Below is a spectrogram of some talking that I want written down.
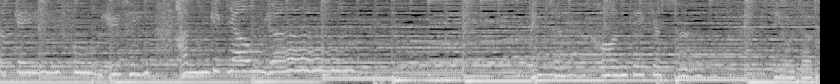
得肌肤情，痕极悠扬，滴着汗的一双，笑着唱。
